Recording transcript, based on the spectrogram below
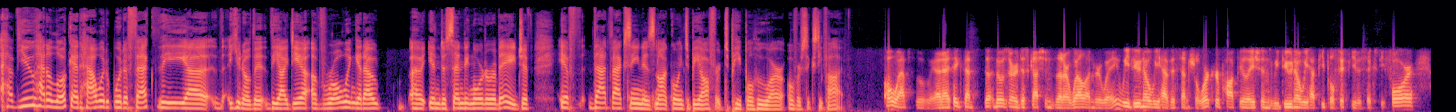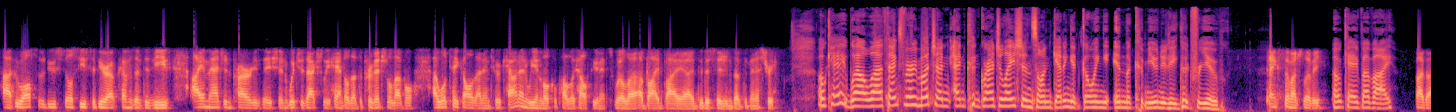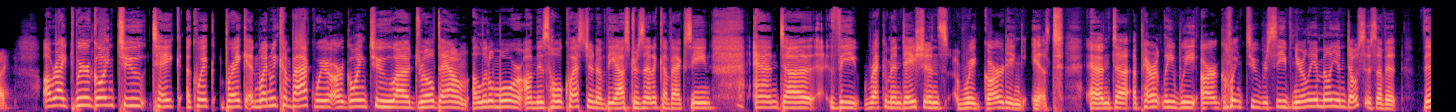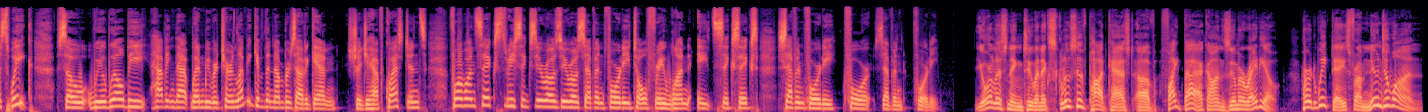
have you had a look at how it would affect the, uh, you know, the the idea of rolling it out uh, in descending order of age if if that vaccine is not going to be offered to people who are over sixty five? Oh, absolutely. And I think that th- those are discussions that are well underway. We do know we have essential worker populations. We do know we have people 50 to 64 uh, who also do still see severe outcomes of disease. I imagine prioritization, which is actually handled at the provincial level, uh, will take all that into account, and we in local public health units will uh, abide by uh, the decisions of the ministry. Okay. Well, uh, thanks very much, and, and congratulations on getting it going in the community. Good for you. Thanks so much, Libby. Okay. Bye bye. Bye bye. All right, we're going to take a quick break. And when we come back, we are going to uh, drill down a little more on this whole question of the AstraZeneca vaccine and uh, the recommendations regarding it. And uh, apparently, we are going to receive nearly a million doses of it this week. So we will be having that when we return. Let me give the numbers out again. Should you have questions, 416 360 0740, toll free 1 866 740 4740. You're listening to an exclusive podcast of Fight Back on Zoomer Radio, heard weekdays from noon to 1.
